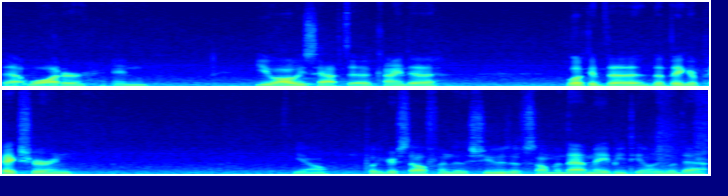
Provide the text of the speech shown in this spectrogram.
that water and you always have to kind of look at the, the bigger picture and, you know, put yourself into the shoes of someone that may be dealing with that.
